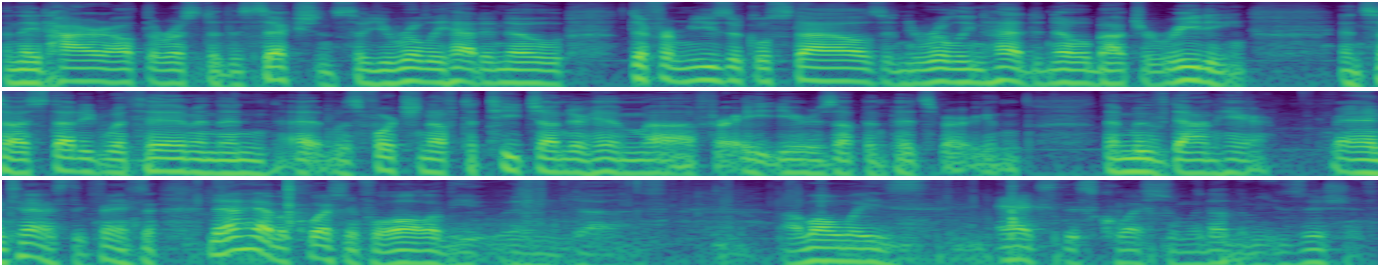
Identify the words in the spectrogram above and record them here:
and they'd hire out the rest of the section. So you really had to know different musical styles, and you really had to know about your reading. And so I studied with him, and then I was fortunate enough to teach under him uh, for eight years up in Pittsburgh, and then moved down here. Fantastic, fantastic. Now I have a question for all of you, and uh, I've always asked this question with other musicians.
